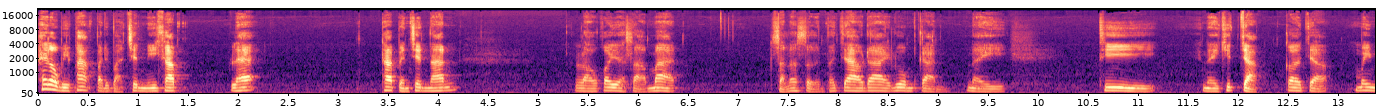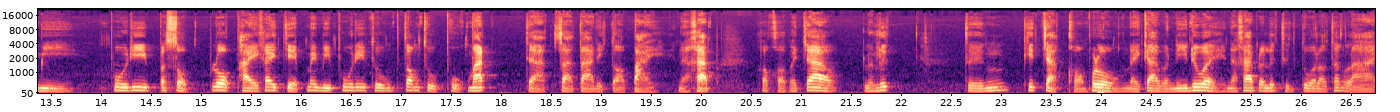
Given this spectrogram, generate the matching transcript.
ให้เรามีภาคปฏิบัติเช่นนี้ครับ และถ้าเป็นเช่นนั้น เราก็จะสามารถสรรเสริญพระเจ้าได้ร่วมกันในที่ในคิดจักก็จะไม่มีผู้ที่ประสบโรคภัยไข้เจ็บ ไม่มีผู้ที่ถูกต้องถูกผูกมัดจากซาตานอีกต่อไปนะครับ ก็ขอพระเจ้าระลึกถึงคิดจักของพระองค์ในการวันนี้ด้วยนะครับระลึกถึงตัวเราทั้งหลาย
